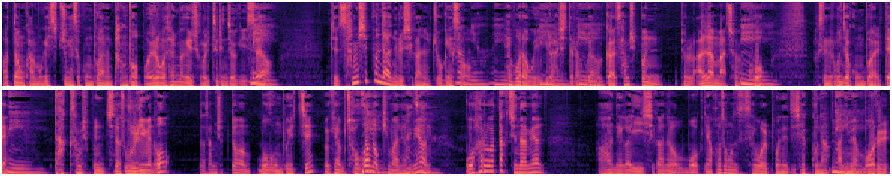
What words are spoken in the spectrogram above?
어떤 과목에 집중해서 공부하는 방법 뭐 이런 거 설명해 주신 걸 들은 적이 있어요. 네. 근데 30분 단위로 시간을 쪼개서. 해보라고 얘기를 예, 하시더라고요. 예. 그러니까 30분 별로 알람 맞춰놓고 네. 학생들 혼자 공부할 때 네. 딱 30분 지나서 울리면 어? 나 30분 동안 뭐 공부했지? 이렇게 하면 적어 놓기만 네, 하면 맞아요. 그 하루가 딱 지나면 아, 내가 이 시간을 뭐 그냥 허송 세월 보내듯이 했구나. 네. 아니면 뭐를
